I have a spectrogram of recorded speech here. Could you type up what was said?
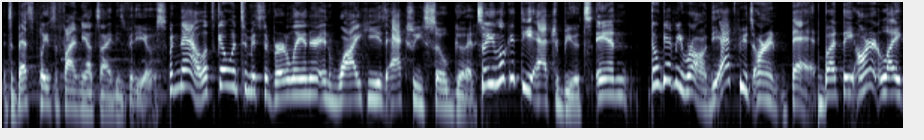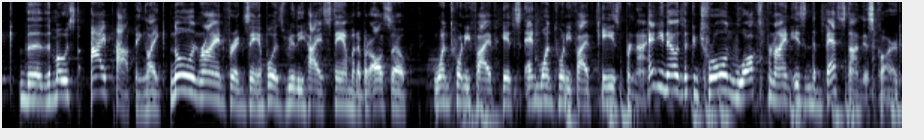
It's the best place to find me outside these videos. But now, let's go into Mr. Verlander and why he is actually so good. So you look at the attributes, and don't get me wrong, the attributes aren't bad, but they aren't like the, the most eye-popping. Like Nolan Ryan, for example, is really high stamina, but also 125 hits and 125 Ks per nine. And you know, the control and walks per nine isn't the best on this card.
